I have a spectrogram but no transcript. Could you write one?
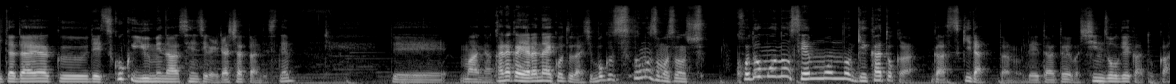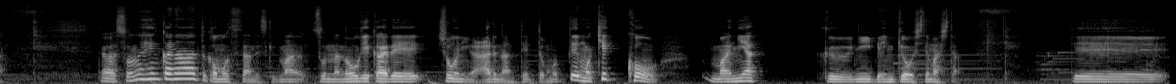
いた大学ですごく有名な先生がいらっしゃったんですね。で、まあなかなかやらないことだし、僕そもそもその子供の専門の外科とかが好きだったので、例えば心臓外科とか、だからその辺かなとか思ってたんですけど、まあそんな脳外科で小児があるなんてって思って、まあ、結構マニアックに勉強してました。で、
